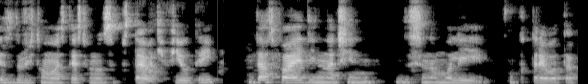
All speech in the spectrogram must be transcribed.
е задължително естествено да се поставят и филтри. Да, това е един начин да се намали употребата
